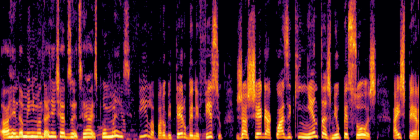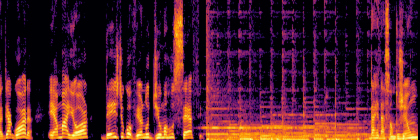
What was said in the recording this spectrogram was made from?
a renda mínima da gente é 200 reais por mês. A fila para obter o benefício já chega a quase 500 mil pessoas. A espera de agora é a maior desde o governo Dilma Rousseff. Da redação do G1,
